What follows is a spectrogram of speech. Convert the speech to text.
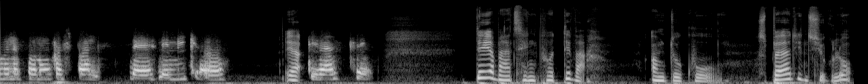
uden at få nogen respons med mimik og Ja. diverse ting. Det jeg bare tænkte på, det var, om du kunne spørge din psykolog,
